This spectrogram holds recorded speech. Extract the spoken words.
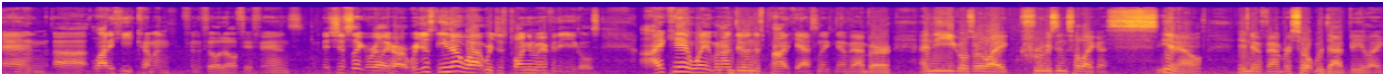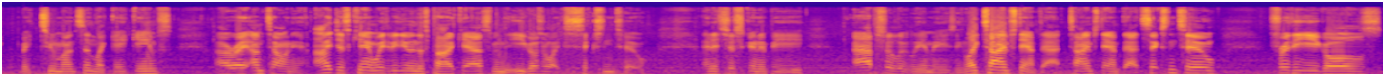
and uh, a lot of heat coming from the Philadelphia fans. It's just like really hard. We're just, you know what? We're just plugging away for the Eagles. I can't wait when I'm doing this podcast in like November and the Eagles are like cruising to like a, you know, in November. So what would that be like? Like two months in, like eight games. All right, I'm telling you, I just can't wait to be doing this podcast when the Eagles are like six and two, and it's just going to be absolutely amazing. Like timestamp that, timestamp that, six and two for the Eagles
